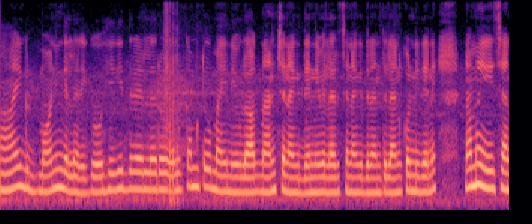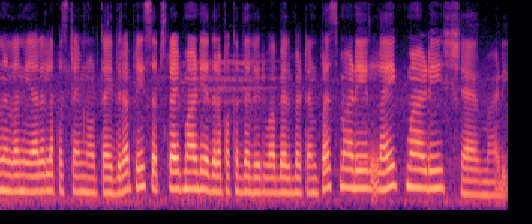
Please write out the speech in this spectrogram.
ಹಾಯ್ ಗುಡ್ ಮಾರ್ನಿಂಗ್ ಎಲ್ಲರಿಗೂ. ಹೇಗಿದ್ದರೆ ಎಲ್ಲರೂ? Welcome to my new vlog ನಾನು ಚೆನ್ನಾಗಿದ್ದೇನೆ, ನೀವೆಲ್ಲರೂ ಚೆನ್ನಾಗಿದ್ದೀರಾ ಅಂತೇಳಿ ಅಂದ್ಕೊಂಡಿದ್ದೇನೆ ನಮ್ಮ ಈ ಚಾನಲನ್ನು ಯಾರೆಲ್ಲ ಫಸ್ಟ್ ಟೈಮ್ ನೋಡ್ತಾ ಇದ್ದೀರಾ ಪ್ಲೀಸ್ ಸಬ್ಸ್ಕ್ರೈಬ್ ಮಾಡಿ, ಅದರ ಪಕ್ಕದಲ್ಲಿರುವ ಬೆಲ್ ಬಟನ್ ಪ್ರೆಸ್ ಮಾಡಿ ಲೈಕ್ ಮಾಡಿ ಶೇರ್ ಮಾಡಿ.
